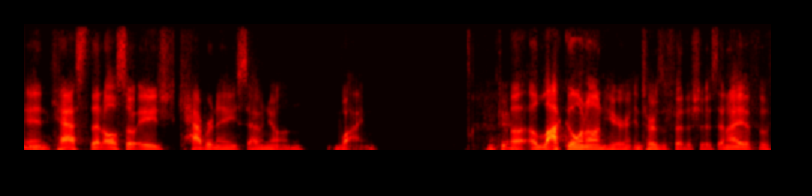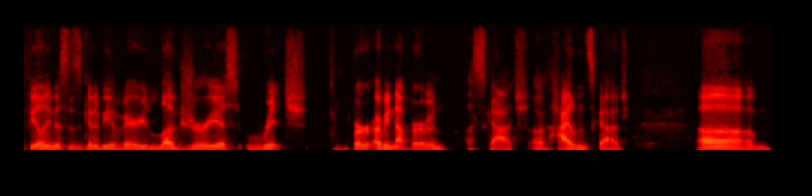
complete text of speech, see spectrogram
and cast that also aged Cabernet Sauvignon wine. okay. Uh, a lot going on here in terms of finishes, and I have a feeling this is going to be a very luxurious, rich. Bur- I mean, not bourbon, a Scotch, a Highland Scotch. Um,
